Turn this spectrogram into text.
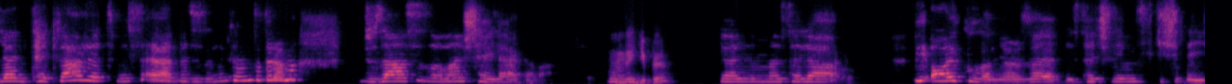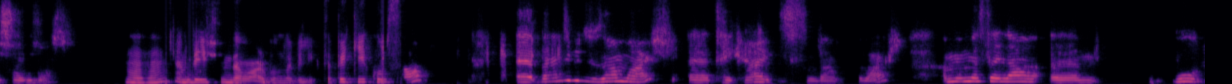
Yani tekrar etmesi evet bir düzenin kanıtıdır ama düzensiz olan şeyler de var. Hı, ne gibi? Yani mesela bir ay kullanıyoruz ve seçtiğimiz kişi değişebilir. Hı hı. Hem değişim de var bununla birlikte. Peki kumsal? E, bence bir düzen var. E, tekrar açısından var. Ama mesela e, bu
